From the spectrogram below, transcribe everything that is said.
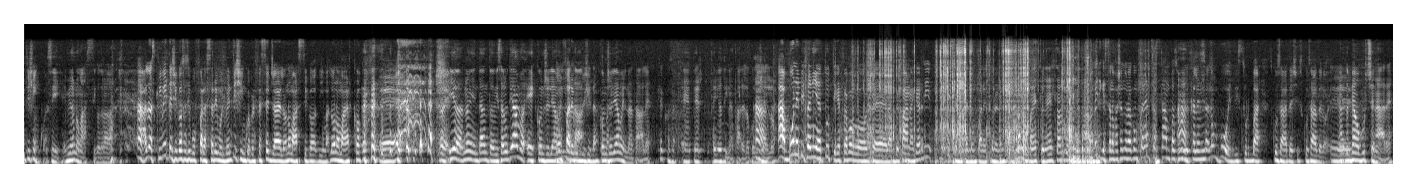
25 Sì, è il mio onomastico, tra l'altro. Ah, allora scriveteci cosa si può fare a Sanremo il 25 per festeggiare l'onomastico di Ma- l'onomarco. Eh, Vabbè, io, noi intanto vi salutiamo e congeliamo Non il fare Natale. pubblicità. Congeliamo il Natale. che cos'è? È per il periodo di Natale, lo Ah, congelo. ah, buona Epifania a tutti che tra poco c'è la Befana che arriva. Perché stai mettendo un panettone nel Ma cibo? non detto nel talbo di Natale. Ma vedi che stanno facendo una conferenza stampa sul Ah, calendario. Non puoi disturbare. Scusateci, scusatelo. Eh, Ah, dobbiamo pur cenare.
